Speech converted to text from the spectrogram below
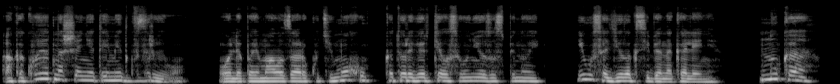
«А какое отношение это имеет к взрыву?» Оля поймала за руку Тимоху, который вертелся у нее за спиной, и усадила к себе на колени. «Ну-ка,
